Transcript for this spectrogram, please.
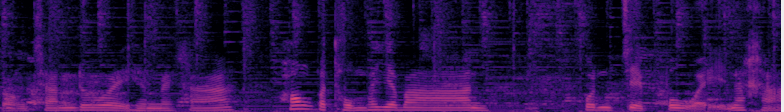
สองชั้นด้วยเห็นไหมคะ ห้องปฐมพยาบาล คนเจ็บป่วยนะคะ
